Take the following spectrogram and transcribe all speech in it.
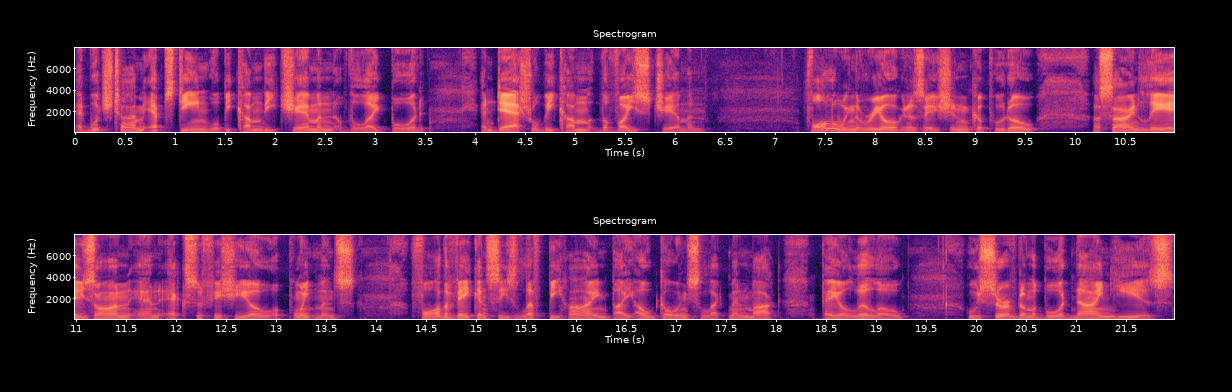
at which time Epstein will become the chairman of the Light Board and Dash will become the vice chairman. Following the reorganization, Caputo assigned liaison and ex officio appointments for the vacancies left behind by outgoing selectman Mark Paolillo, who served on the board nine years.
